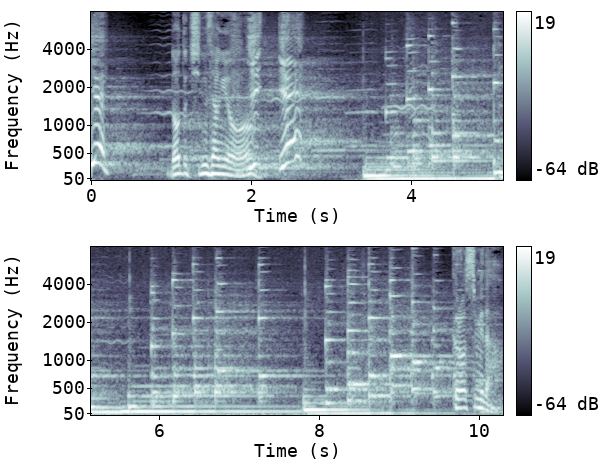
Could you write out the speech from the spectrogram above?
예, 너도 진상이요. 예, 예. 그렇습니다.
